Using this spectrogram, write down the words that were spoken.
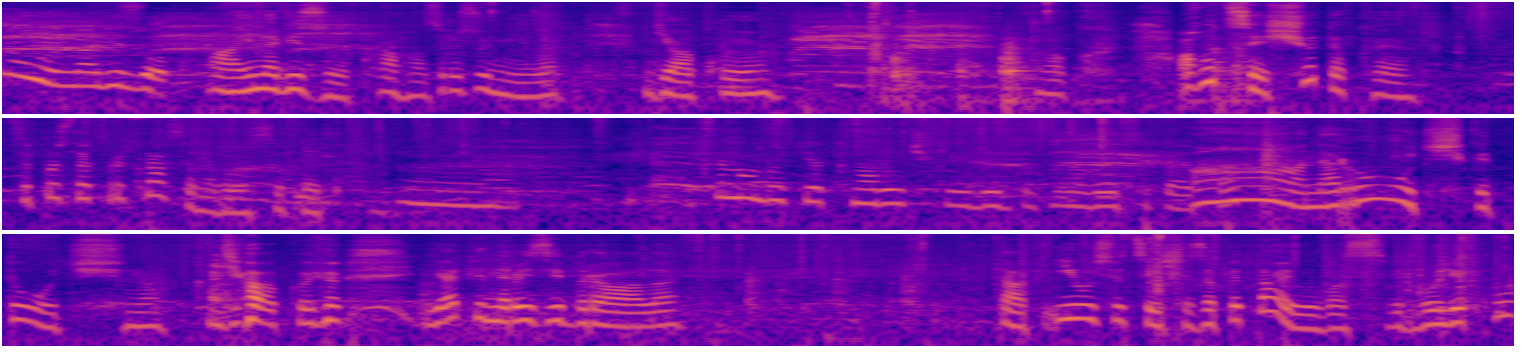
Ну, на візок. А, і на візок. Ага, зрозуміло. Дякую. Так. А оце що таке? Це просто як прикраса на велосипед. Це, мабуть, як на ручки йдуть на велосипед. так? А, на ручки, точно. Дякую. Я б і не розібрала. Так, і ось оце ще запитаю у вас від воліку,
